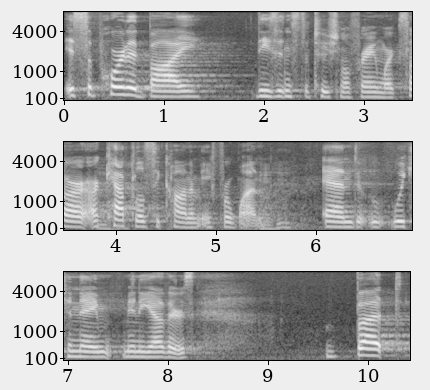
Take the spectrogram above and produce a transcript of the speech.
is supported by these institutional frameworks, our, our mm-hmm. capitalist economy, for one, mm-hmm. and we can name many others. But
